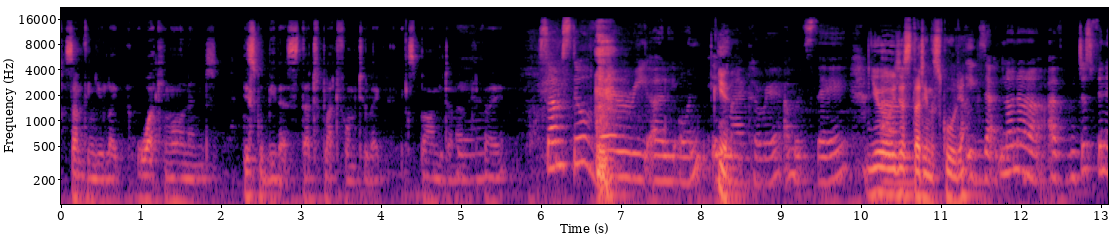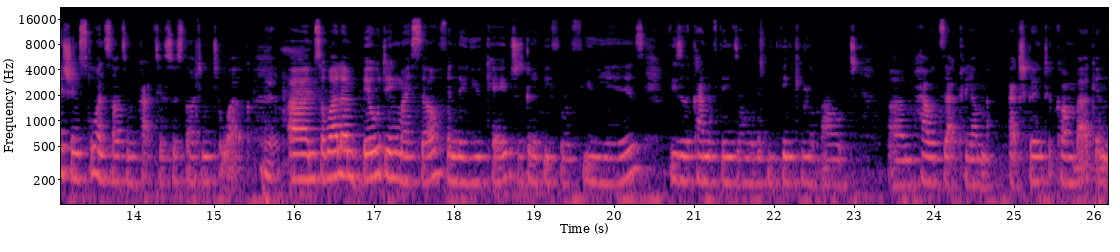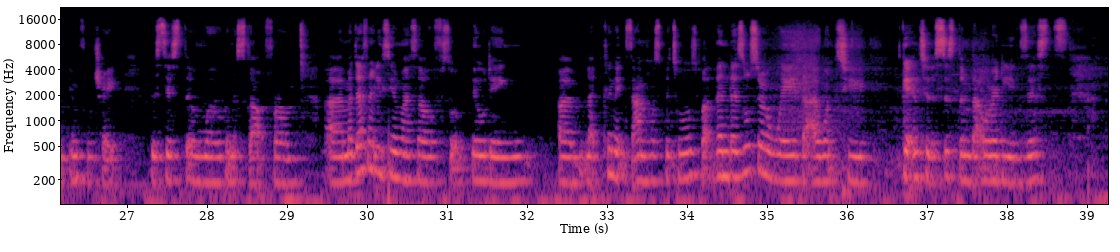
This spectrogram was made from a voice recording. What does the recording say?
something you're like working on, and this could be the that platform to like expand it and Yeah. amplify it. So I'm still very early on in Yeah. my career, I would say. You're Um, just starting the school, yeah. Exactly. No, no, no. I'm just finishing school and starting practice, so starting to work. Yeah. Um, so while I'm building myself in the UK, which is going to be for a few years, these are the kind of things I'm going to be thinking about. Um, how exactly I'm actually going to come back and infiltrate the system, where we're going to start from. Um, I definitely see myself sort of building um, like clinics and hospitals, but then there's also a way that I want to get into the system that already exists.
